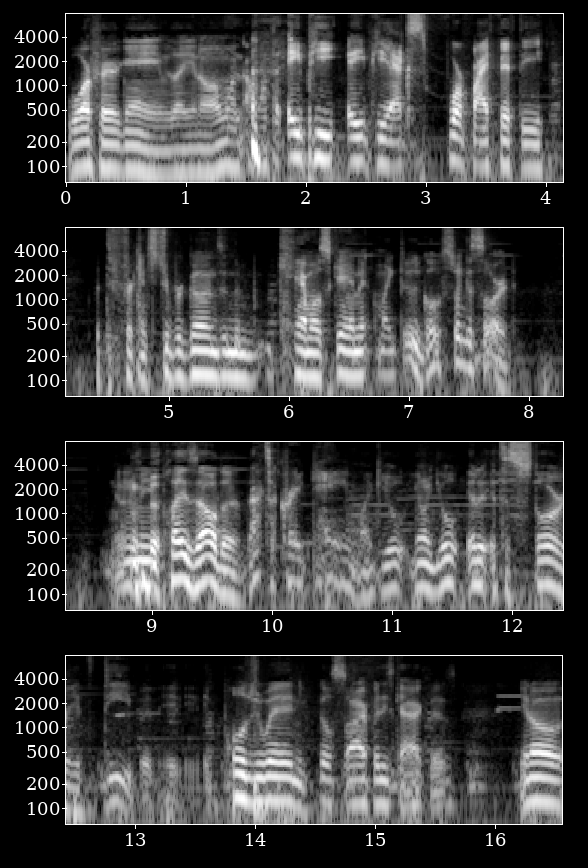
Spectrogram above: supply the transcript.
warfare games. Like you know, I want I want the AP APX four five fifty with the freaking super guns and the camo skin. I'm like, dude, go swing a sword. You know what I mean? Play Zelda. That's a great game. Like you'll, you know, you'll. It, it's a story. It's deep. It, it, it pulls you in. You feel sorry for these characters. You know,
